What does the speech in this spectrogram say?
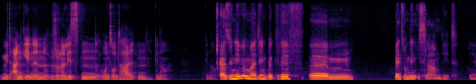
mit angehenden Journalisten uns unterhalten. Genau. genau. Also nehmen wir mal den Begriff, ähm, wenn es um den Islam geht. Ja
